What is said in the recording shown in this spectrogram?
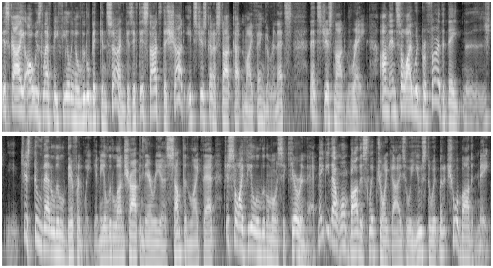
this guy always left me feeling a little bit concerned because if this starts to shut, it's just going to start cutting my finger, and that's that's just not great. Um, and so I would prefer that they uh, just do that a little differently. Give me a little unsharpened area, or something like that, just so I feel a little more secure in that. Maybe that won't bother slip joint guys who are used to it, but it sure bothered me.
